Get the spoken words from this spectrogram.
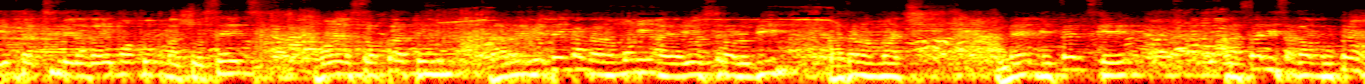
ye tatindelaka ye mwa bongo bachaussette mwana sapatu arevete kaka namoni ayayo sur alobi baza na match mais du fait ke basalisaka bouton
